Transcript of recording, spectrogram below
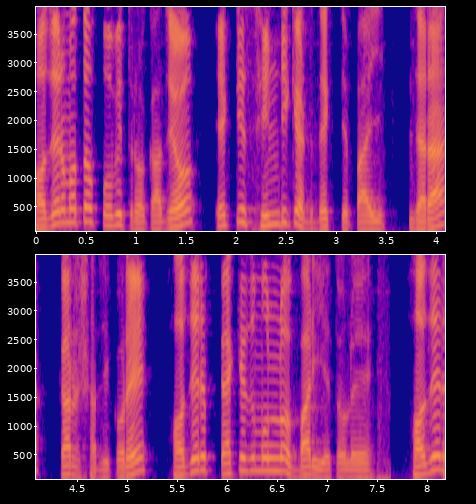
হজের মতো পবিত্র কাজেও একটি সিন্ডিকেট দেখতে পাই, যারা কারসাজি করে হজের প্যাকেজ মূল্য বাড়িয়ে তোলে। হজের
